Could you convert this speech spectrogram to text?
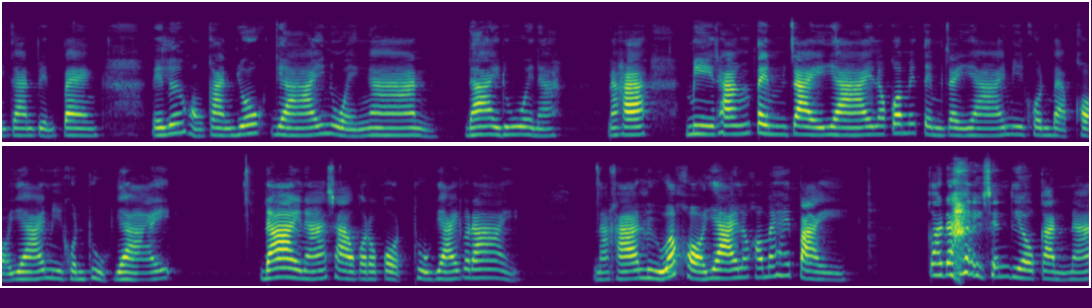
มีการเปลี่ยนแปลงในเรื่องของการยกย้ายหน่วยงานได้ด้วยนะ นะคะ มีทั้งเต็มใจย้ายแล้วก็ไม่เต็มใจย้าย มีคนแบบขอย้าย มีคนถูกย้าย ได้นะ ชาวกรกฎถูกย้ายก็ได้นะคะ หรือว่าขอย้ายแล้วเขาไม่ให้ไป ก็ได้เช่นเดียวกันนะ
